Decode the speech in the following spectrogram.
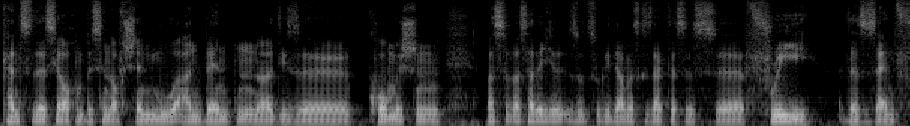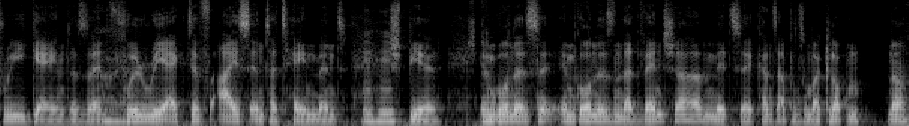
kannst du das ja auch ein bisschen auf Shenmue anwenden, ne? diese komischen, was, was hatte ich Suzuki damals gesagt, das ist äh, Free, das ist ein Free Game, das ist ein ah, Full Reactive Ice Entertainment mhm. Spiel. Im Grunde, ist, Im Grunde ist ein Adventure mit, äh, kannst ab und zu mal kloppen, ne?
